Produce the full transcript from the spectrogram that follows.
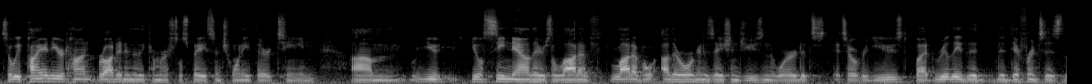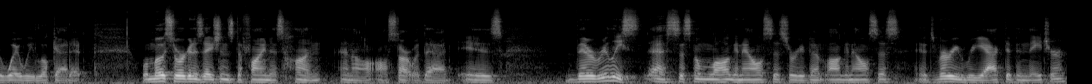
so we pioneered hunt, brought it into the commercial space in 2013. Um, you you'll see now there's a lot of lot of other organizations using the word. It's it's overused, but really the the difference is the way we look at it. What most organizations define as hunt, and I'll, I'll start with that, is they're really system log analysis or event log analysis. It's very reactive in nature.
